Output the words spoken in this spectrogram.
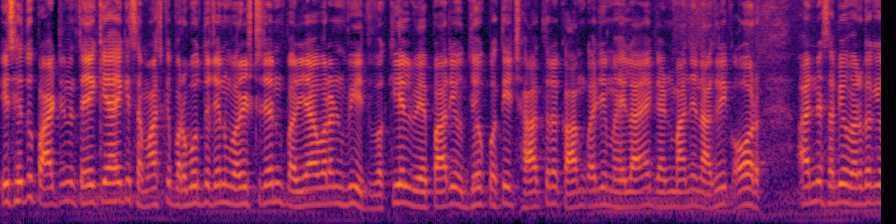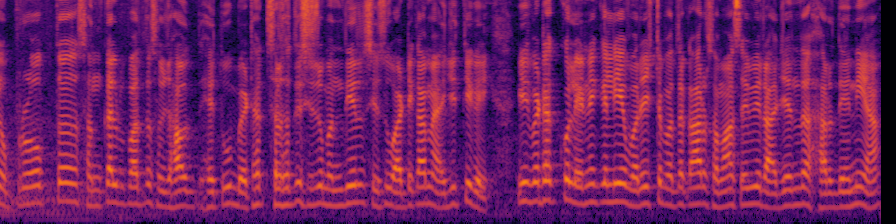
इस हेतु पार्टी ने तय किया है कि समाज के प्रबुद्ध जन वरिष्ठ जन पर्यावरणविद, वकील, व्यापारी, उद्योगपति, छात्र, कामकाजी, महिलाएँ, गणमान्य नागरिक और अन्य सभी वर्ग के उपरोक्त संकल्प पत्र सुझाव हेतु बैठक सरस्वती शिशु मंदिर, शिशु वाटिका में आयोजित की गई। इस बैठक को लेने के लिए वरिष्ठ पत्रकार और समाजसेवी राजेंद्र हरदेनिया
